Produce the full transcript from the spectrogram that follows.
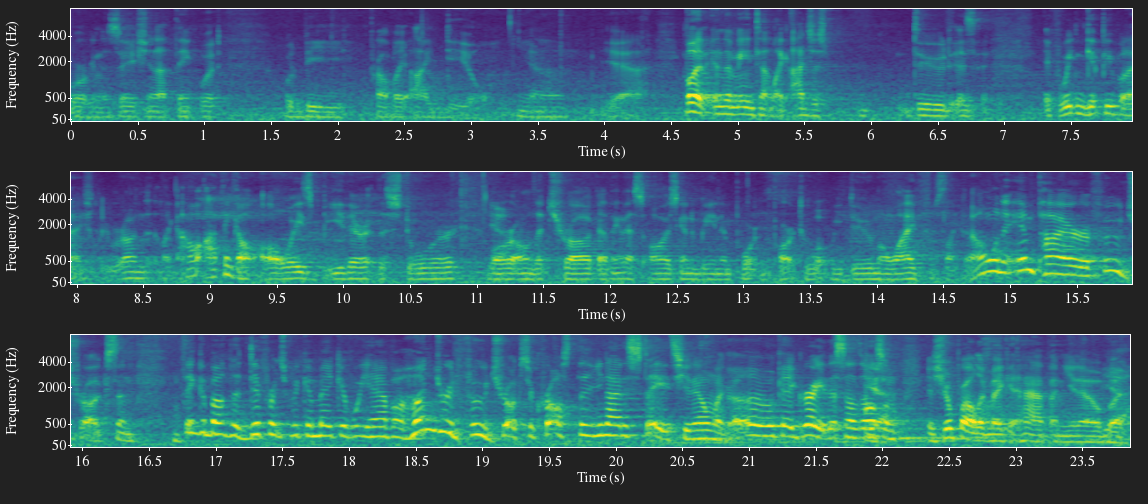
organization, I think would would be probably ideal. You Yeah. know? Yeah. But in the meantime, like I just, dude, is if we can get people to actually run, like I'll, I think I'll always be there at the store Yeah. or on the truck. I think that's always going to be an important part to what we do. My wife was like, I want an empire of food trucks, and think about the difference we can make if we have a hundred food trucks across the United States. You know, I'm like, oh, okay, great, that sounds awesome. Yeah. And she'll probably make it happen. You know, but. Yeah.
